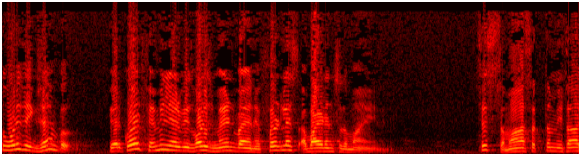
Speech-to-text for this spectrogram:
so what is example we are quite familiar with what is made by an effortless abidance of the mind से समासक्तम यथा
